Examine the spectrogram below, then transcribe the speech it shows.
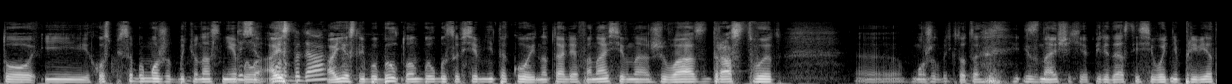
то и хосписа бы, может быть, у нас не До было. А если, бы, да? а если бы был, то он был бы совсем не такой. Наталья Афанасьевна жива, здравствует. Э, может быть, кто-то из знающих ее передаст ей сегодня привет.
